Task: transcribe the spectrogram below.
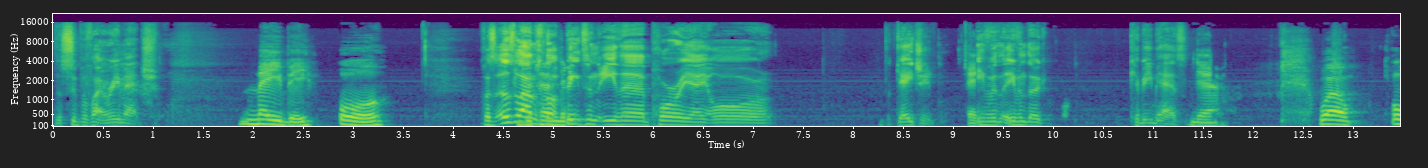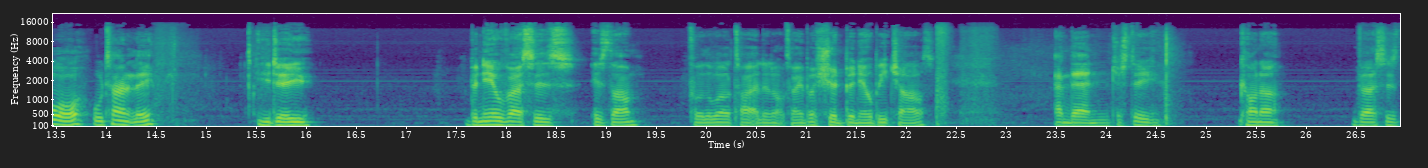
the super fight rematch. Maybe or Because Islam's not beaten either Poirier or Gaethje, even even though Khabib has. yeah. Well, or alternately, you do Beneil versus Islam for the world title in October. Should Beneil beat Charles, and then just do Conor versus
